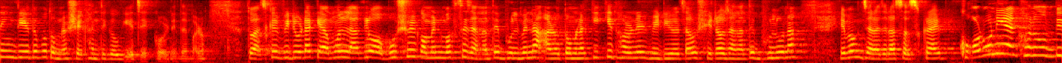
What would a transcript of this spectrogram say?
লিঙ্ক দিয়ে দেবো, তোমরা সেখান থেকেও গিয়ে চেক করে নিতে পারো। তো আজকের ভিডিওটা কেমন লাগল অবশ্যই কমেন্ট বক্সে জানাতে ভুলবে না। আরও তোমরা কী কী ধরনের ভিডিও চাও সেটাও জানাতে ভুলো না। এবং যারা যারা সাবস্ক্রাইব করনি এখনও অবধি,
